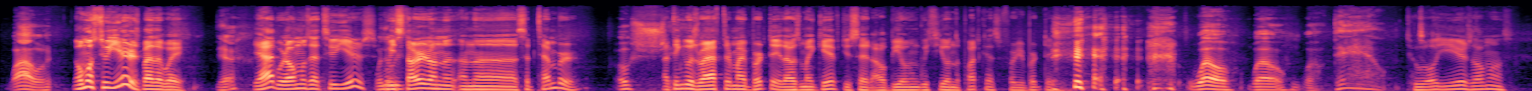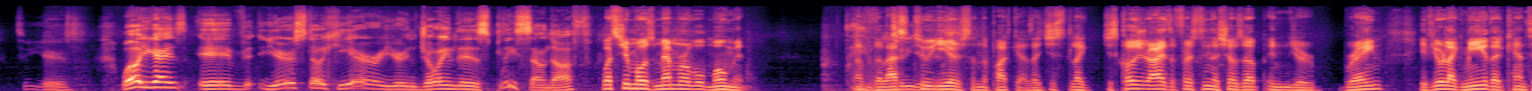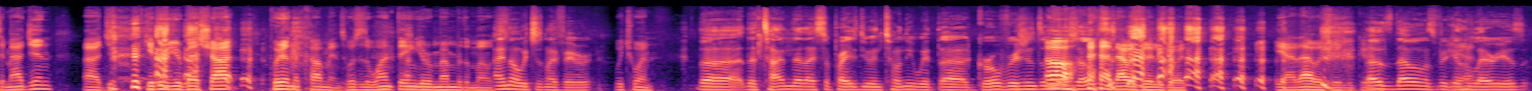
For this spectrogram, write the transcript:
Wow. Almost two years, by the way. Yeah. Yeah, we're almost at two years. We, we- started on on uh, September. Oh, shit. I think it was right after my birthday. That was my gift. You said I'll be on with you on the podcast for your birthday. Well, well, well. Damn. two whole years almost. Two years. Well, you guys, if you're still here or you're enjoying this, please sound off. What's your most memorable moment of the last two two years. years. on the podcast? I just like just close your eyes. The first thing that shows up in your brain. If you're like me that can't imagine, uh, just give it your best shot. Put it in the comments. What's the one thing you remember the most? I know which is my favorite. Which one? The the time that I surprised you and Tony with uh, girl versions of Oh, ourselves. that was really good. Yeah, that was really good. That was that one was freaking Yeah. hilarious.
